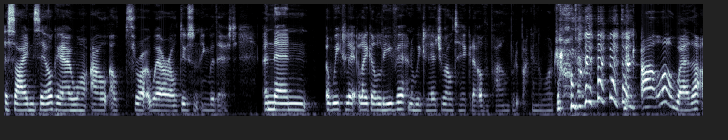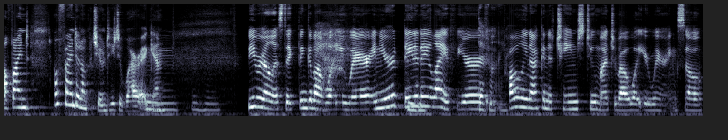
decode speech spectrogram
aside and say okay I want I'll I'll throw it away or I'll do something with it. And then a week later, like I'll leave it, and a week later I'll take it out of the pile and put it back in the wardrobe. like, I'll, I'll wear that. I'll find I'll find an opportunity to wear it again. Mm-hmm. Mm-hmm. Be realistic. Think about what you wear in your day to day life. You're Definitely. probably not going to change too much about what you're wearing. So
